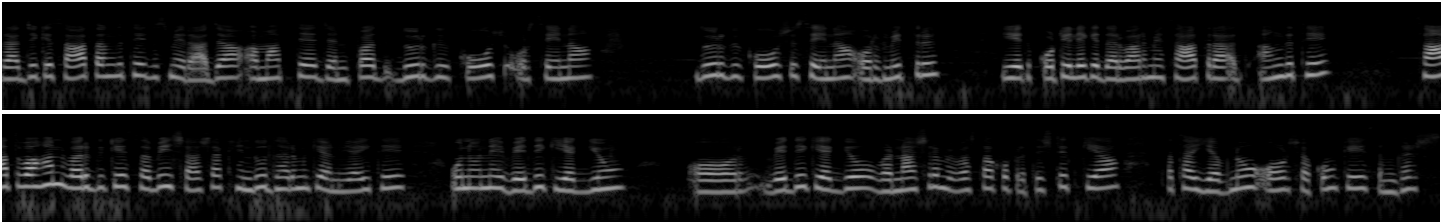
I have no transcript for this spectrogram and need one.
राज्य के सात अंग थे, जिसमें राजा, अमात्य, जनपद, दुर्ग, कोश और सेना, दुर्ग, कोश, सेना और मित्र। ये तो कौटिल्य के दरबार में सात अंग थे। सातवाहन वर्ग के सभी शासक हिंदू धर्म के अनुयायी थे। उन्होंने वैदिक यज्ञों और वैदिक यज्ञों, वर्णाश्रम व्यवस्था को प्रतिष्ठित किया तथा यवनों और शकों के संघर्ष,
